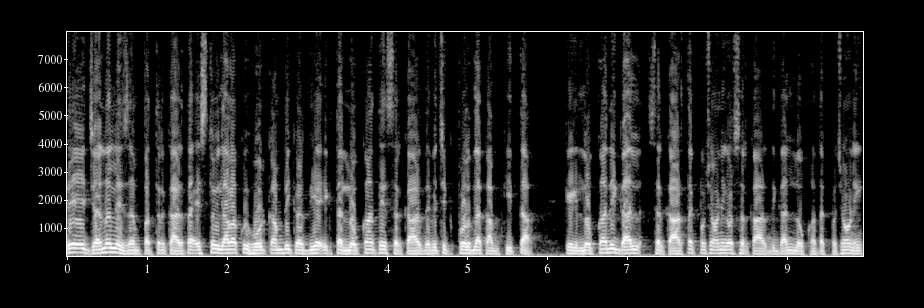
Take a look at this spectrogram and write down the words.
ਤੇ ਜਰਨਲਿਜ਼ਮ ਪੱਤਰਕਾਰਤਾ, ਇਸ ਤੋਂ ਇਲਾਵਾ ਕੋਈ ਹੋਰ ਕੰਮ ਵੀ ਕਰਦੀ ਹੈ। ਇੱਕ ਤਾਂ ਲੋਕਾਂ ਤੇ ਸਰਕਾਰ ਦੇ ਵਿੱਚ ਇੱਕ ਪੁਲ ਦਾ ਕੰਮ ਕੀਤਾ ਕਿ ਲੋਕਾਂ ਦੀ ਗੱਲ ਸਰਕਾਰ ਤੱਕ ਪਹੁੰਚਾਉਣੀ ਔਰ ਸਰਕਾਰ ਦੀ ਗੱਲ ਲੋਕਾਂ ਤੱਕ ਪਹੁੰਚਾਉਣੀ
